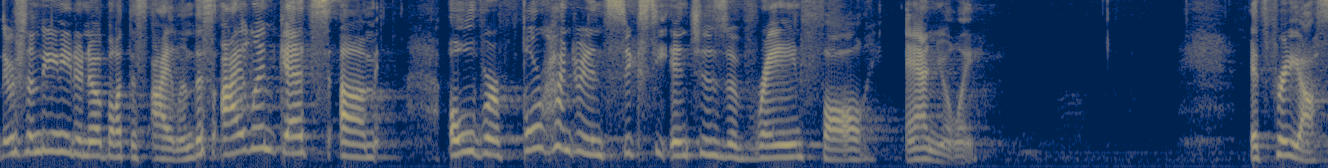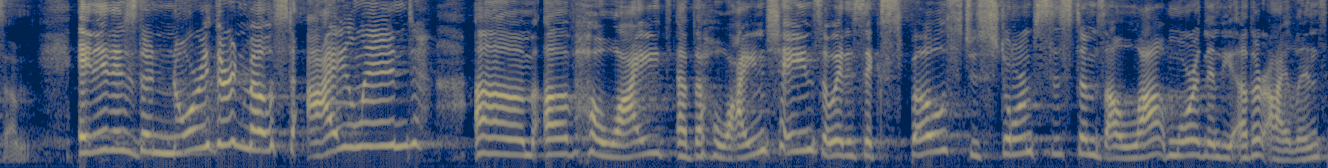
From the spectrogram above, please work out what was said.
there's something you need to know about this island. This island gets um, over 460 inches of rainfall annually. It's pretty awesome. And it is the northernmost island um, of Hawaii, of the Hawaiian chain, so it is exposed to storm systems a lot more than the other islands.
